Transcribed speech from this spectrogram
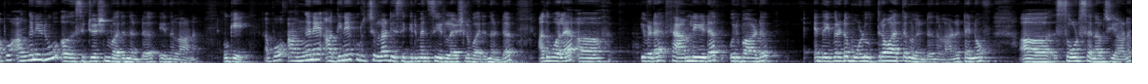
അപ്പോൾ അങ്ങനെ ഒരു സിറ്റുവേഷൻ വരുന്നുണ്ട് എന്നുള്ളതാണ്. ഓക്കെ അപ്പോൾ അങ്ങനെ അതിനെക്കുറിച്ചുള്ള ഡിസഗ്രിമെന്റ്സ് ഈ റിലേഷനിൽ വരുന്നുണ്ട്. അതുപോലെ ഇവിടെ ഫാമിലിയുടെ ഒരുപാട് എന്താ ഇവരുടെ മുകളിൽ ഉത്തരവാദിത്തങ്ങളുണ്ട് എന്നുള്ളതാണ്. ടെൻ ഓഫ് സോഴ്സ് എനർജിയാണ്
